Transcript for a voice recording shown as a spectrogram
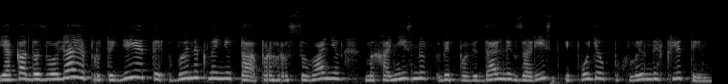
яка дозволяє протидіяти виникненню та прогресуванню механізмів відповідальних за ріст і поділ пухлинних клітин.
